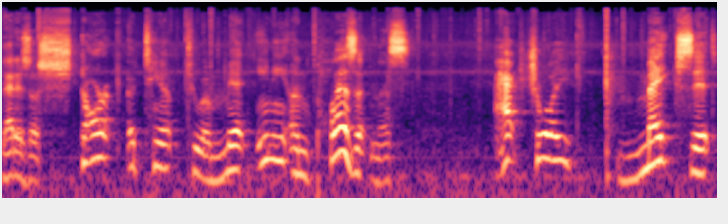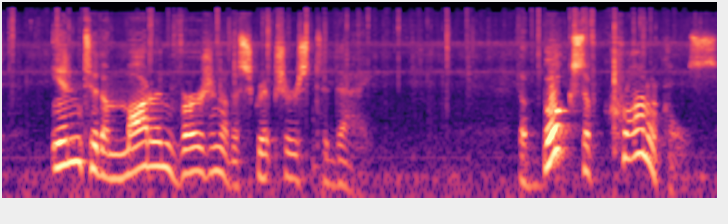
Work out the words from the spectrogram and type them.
that is a stark attempt to omit any unpleasantness actually makes it into the modern version of the scriptures today. The books of Chronicles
